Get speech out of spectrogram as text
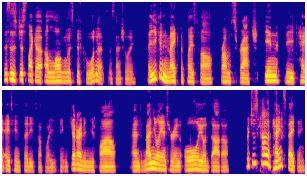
This is just like a, a, long list of coordinates, essentially. Now you can make the place file from scratch in the K1830 software. You can generate a new file and manually enter in all your data, which is kind of painstaking.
